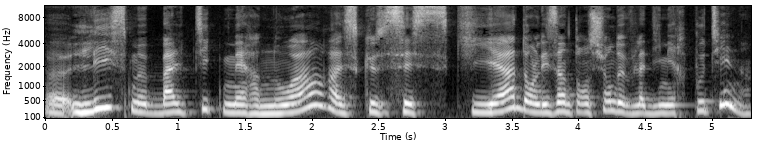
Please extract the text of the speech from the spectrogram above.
l'isthme Baltique-Mer Noire? Est-ce que c'est ce qu'il y a dans les intentions de Vladimir Poutine?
